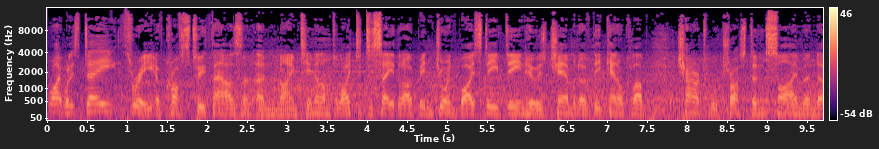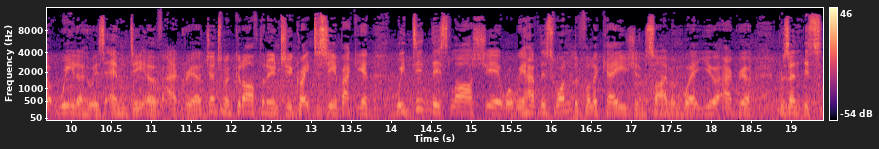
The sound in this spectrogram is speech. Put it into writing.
Right, well, it's day three of Crufts 2019, and I'm delighted to say that I've been joined by Steve Dean, who is chairman of the Kennel Club Charitable Trust, and Simon uh, Wheeler, who is MD of Agria. Gentlemen, good afternoon to you. Great to see you back again. We did this last year where we have this wonderful occasion, Simon, where you at Agria present this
